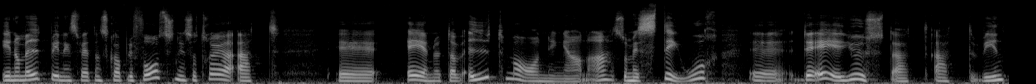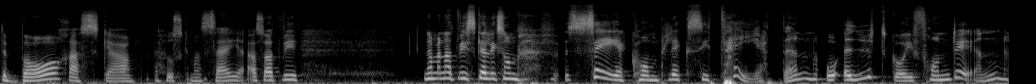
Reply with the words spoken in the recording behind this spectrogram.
Inom utbildningsvetenskaplig forskning så tror jag att eh, en av utmaningarna som är stor, eh, det är just att, att vi inte bara ska, hur ska man säga, alltså att vi Nej, men att vi ska liksom se komplexiteten och utgå ifrån den.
